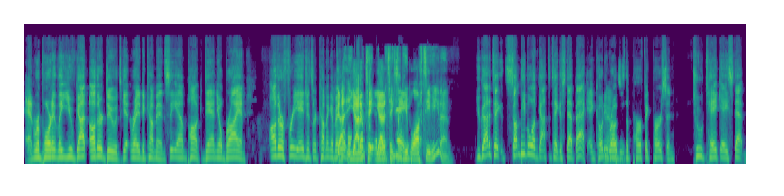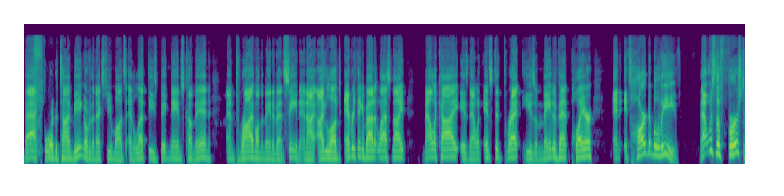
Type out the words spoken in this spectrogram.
And reportedly, you've got other dudes getting ready to come in. CM Punk, Daniel Bryan, other free agents are coming available. You got to take you got to take some people off TV then. You got to take some people have got to take a step back, and Cody yeah. Rhodes is the perfect person to take a step back for the time being over the next few months and let these big names come in and thrive on the main event scene. And I, I loved everything about it last night. Malachi is now an instant threat. He is a main event player, and it's hard to believe that was the first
